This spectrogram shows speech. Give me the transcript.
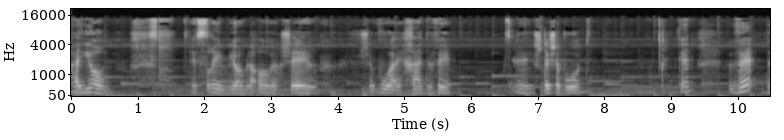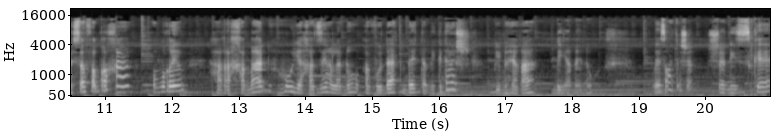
היום עשרים יום לעומר שהם שבוע אחד ושתי שבועות, כן? ובסוף הברכה אומרים, הרחמן הוא יחזיר לנו עבודת בית המקדש במהרה בימינו. בעזרת השם, שנזכה אה,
